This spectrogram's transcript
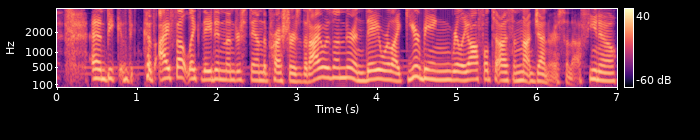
and because I felt like they didn't understand the pressures that I was under and they were like you're being really awful to us and not generous enough, you know.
